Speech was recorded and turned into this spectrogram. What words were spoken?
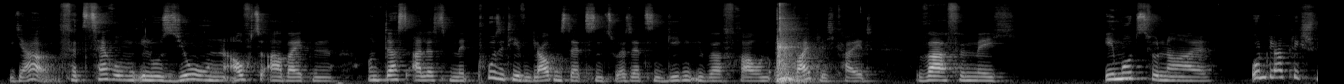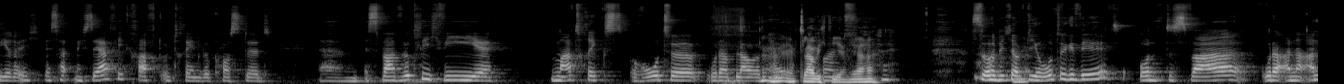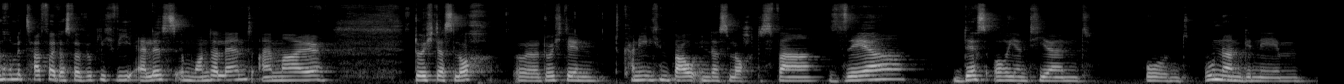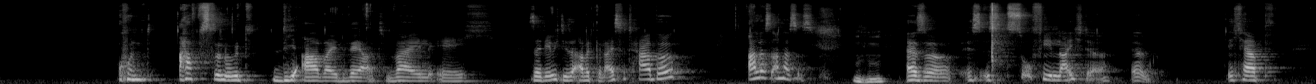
ja, Verzerrung, Illusion aufzuarbeiten und das alles mit positiven Glaubenssätzen zu ersetzen gegenüber Frauen und Weiblichkeit war für mich emotional unglaublich schwierig. Es hat mich sehr viel Kraft und Tränen gekostet. Ähm, es war wirklich wie Matrix rote oder blaue Pille. Ja, glaube ich dir, ja. So, und ich habe die rote gewählt. Und das war, oder eine andere Metapher, das war wirklich wie Alice im Wonderland. Einmal durch das Loch, äh, durch den Kaninchenbau in das Loch. Das war sehr desorientierend und unangenehm und absolut die Arbeit wert, weil ich, seitdem ich diese Arbeit geleistet habe, alles anders ist. Mhm. Also es ist so viel leichter. Äh, ich habe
